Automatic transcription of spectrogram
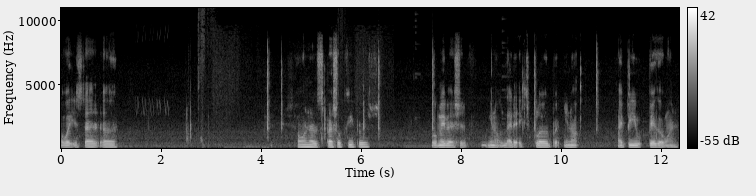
Oh wait is that uh one of those special creepers? Well maybe I should you know let it explode but you know might be bigger one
